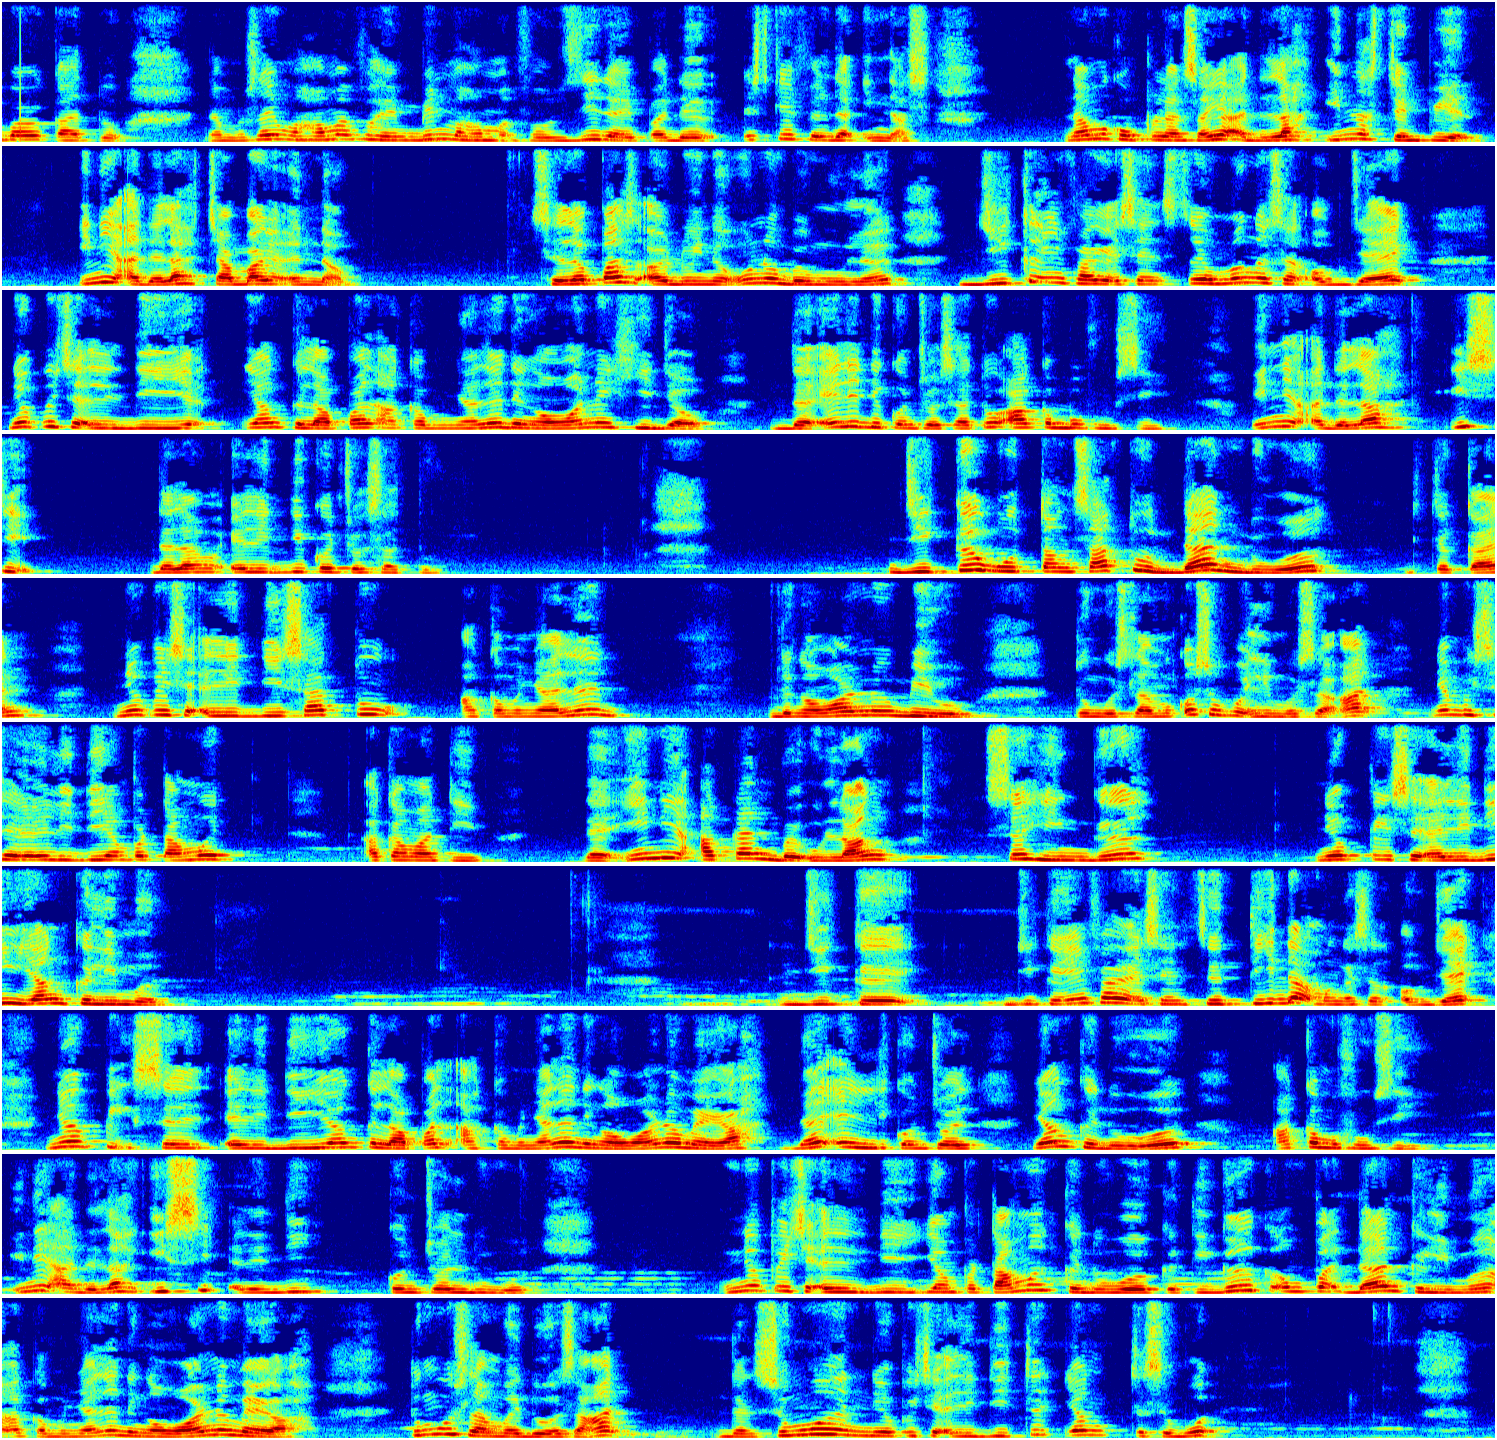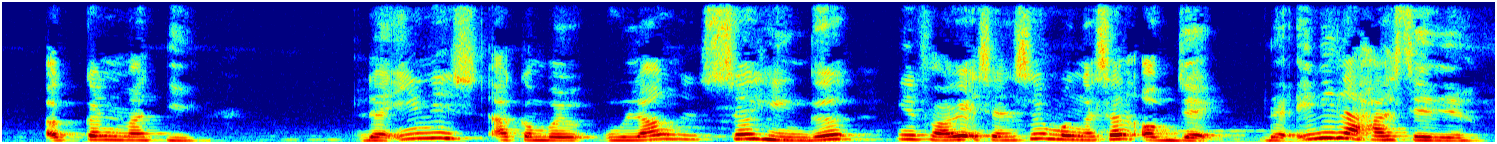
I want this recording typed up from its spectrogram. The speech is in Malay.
wabarakatuh. Nama saya Muhammad Fahim bin Muhammad Fauzi daripada SK Felda Inas. Nama kumpulan saya adalah Inas Champion. Ini adalah cabar yang enam. Selepas Arduino Uno bermula, jika infrared sensor mengesan objek, NeoPC LED yang ke-8 akan menyala dengan warna hijau dan LED kontrol 1 akan berfungsi. Ini adalah isi dalam LED kontrol 1. Jika butang 1 dan 2 ditekan, NeoPC LED 1 akan menyala dengan warna biru. Tunggu selama 0.5 saat, NeoPC LED yang pertama akan mati. Dan ini akan berulang sehingga NeoPC LED yang kelima. Jika jika infrared sensor tidak mengesan objek, NeoPixel LED yang ke-8 akan menyala dengan warna merah dan LED kontrol yang kedua akan berfungsi. Ini adalah isi LED kontrol 2. NeoPixel LED yang pertama, kedua, ketiga, keempat dan kelima akan menyala dengan warna merah. Tunggu selama 2 saat dan semua NeoPixel LED yang tersebut akan mati dan ini akan berulang sehingga infrared sensor mengesan objek dan inilah hasilnya.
